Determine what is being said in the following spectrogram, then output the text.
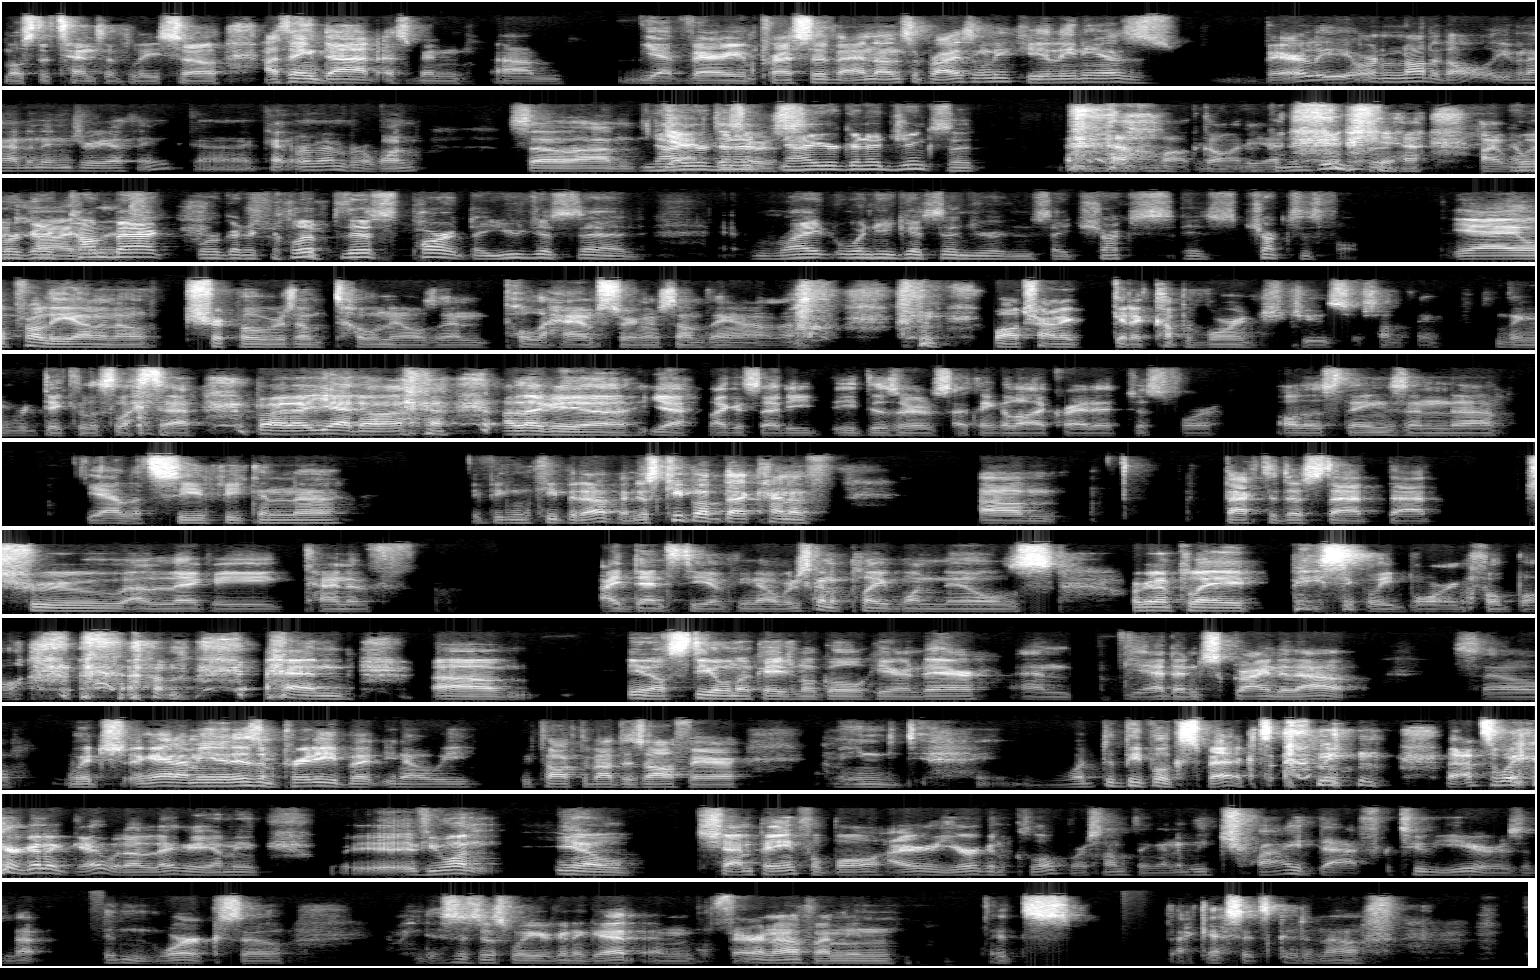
most attentively so i think that has been um, yeah very impressive and unsurprisingly Chiellini has barely or not at all even had an injury i think uh, i can't remember one so um, now yeah, you're gonna deserves... now you're gonna jinx it oh god yeah yeah I and would, we're gonna I come would. back we're gonna clip this part that you just said right when he gets injured and say chuck's it's chuck's fault yeah, he'll probably, I don't know, trip over his own toenails and pull a hamstring or something. I don't know, while trying to get a cup of orange juice or something, something ridiculous like that. But uh, yeah, no, I like a, uh, yeah, like I said, he, he deserves, I think, a lot of credit just for all those things. And uh, yeah, let's see if he can, uh, if he can keep it up and just keep up that kind of, um, back to just that, that true Allegri kind of identity of, you know, we're just going to play one nils. We're going to play basically boring football. Um, and um, you know steal an occasional goal here and there and yeah then just grind it out. So which again i mean it isn't pretty but you know we we talked about this off air i mean what do people expect? I mean that's where you're going to get with allegri. I mean if you want you know champagne football hire jurgen klopp or something. And we tried that for two years and that didn't work. So i mean this is just what you're going to get. And fair enough. I mean it's I guess it's good enough.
